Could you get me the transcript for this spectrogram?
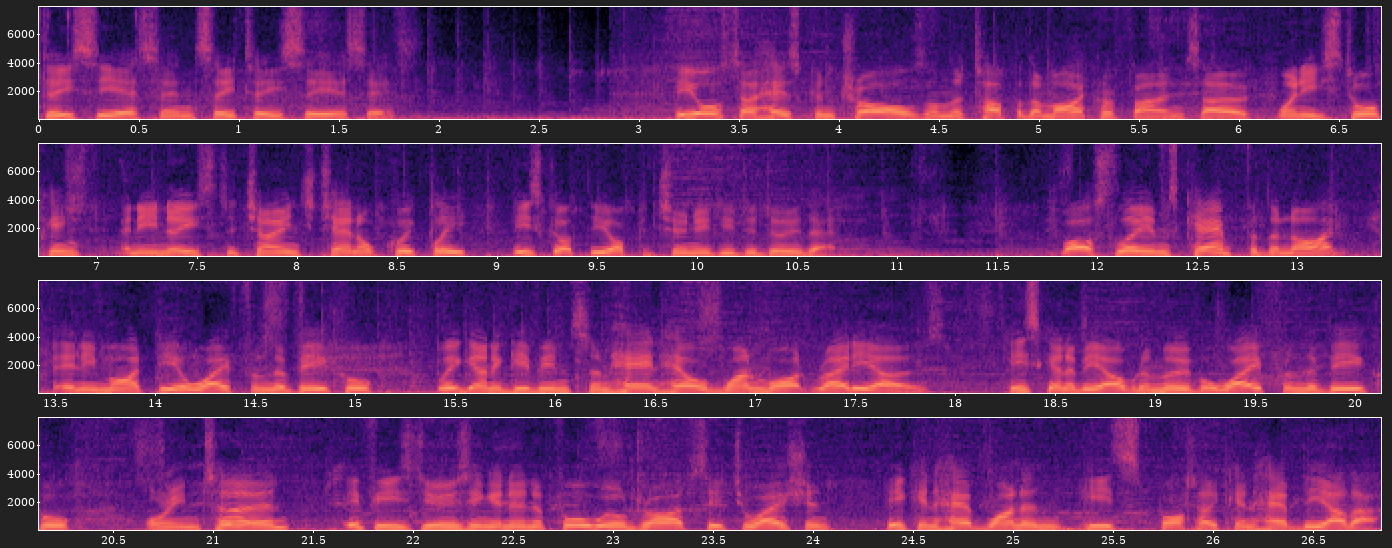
DCS and CTCSS. He also has controls on the top of the microphone, so when he's talking and he needs to change channel quickly, he's got the opportunity to do that. Whilst Liam's camped for the night and he might be away from the vehicle, we're going to give him some handheld 1 watt radios. He's going to be able to move away from the vehicle or in turn, if he's using it in a four-wheel drive situation, he can have one and his spotter can have the other.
